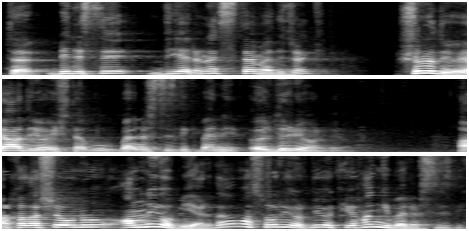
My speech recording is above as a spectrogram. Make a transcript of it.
işte birisi diğerine sitem edecek. Şunu diyor ya diyor işte bu belirsizlik beni öldürüyor diyor. Arkadaşı onu anlıyor bir yerde ama soruyor diyor ki hangi belirsizlik?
